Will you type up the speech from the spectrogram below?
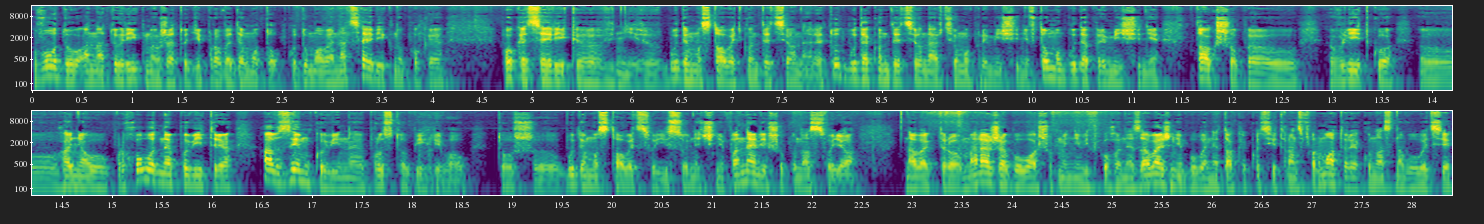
воду, а на той рік ми вже тоді проведемо топку. Думали на цей рік, ну поки. Поки цей рік е, ні, будемо ставити кондиціонери. Тут буде кондиціонер в цьому приміщенні, в тому буде приміщенні, так, щоб е, влітку е, ганяв прохолодне повітря, а взимку він просто обігрівав. Тож будемо ставити свої сонячні панелі, щоб у нас своя на векторова мережа була, щоб ми ні від кого не залежні були, не так, як оці трансформатори, як у нас на вулиці,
